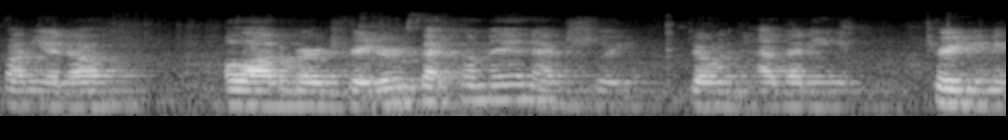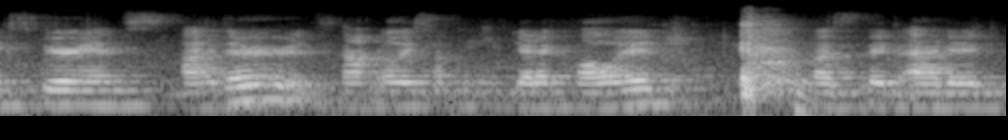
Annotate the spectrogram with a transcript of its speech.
funny enough, a lot of our traders that come in actually don't have any trading experience either. It's not really something you get at college unless they've added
